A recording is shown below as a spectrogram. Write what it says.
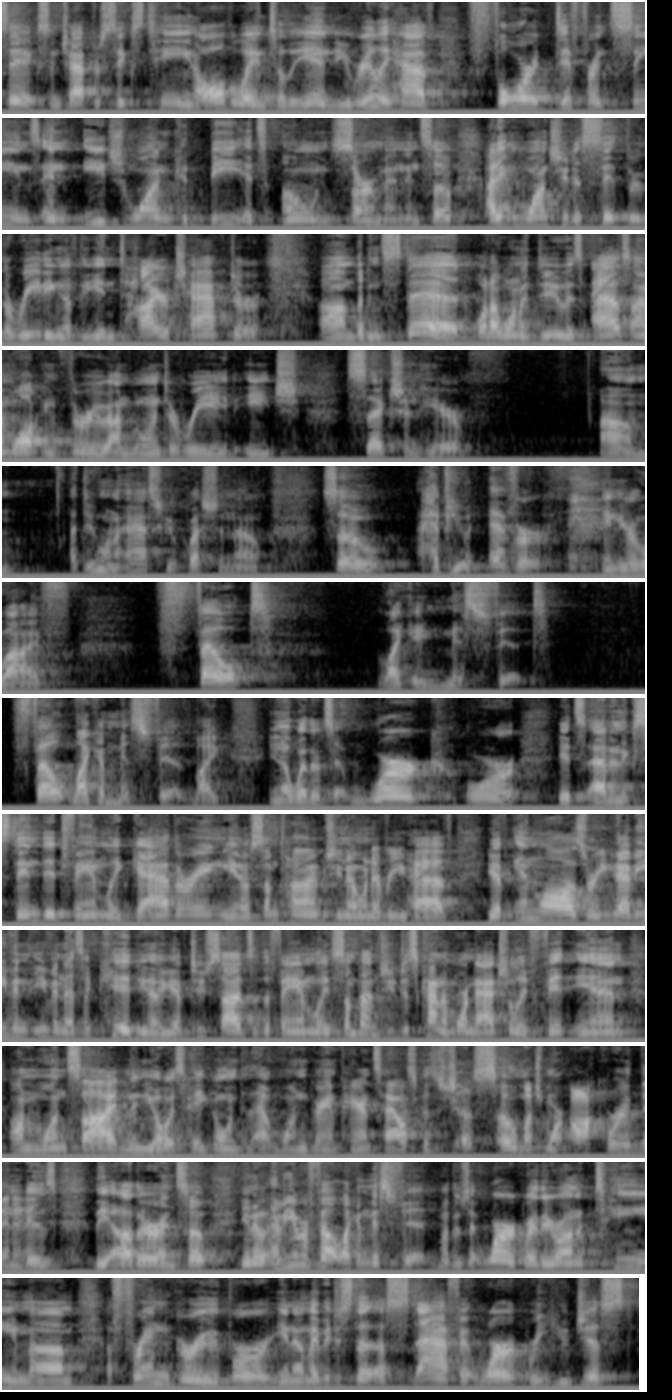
6 and chapter 16, all the way until the end, you really have four different scenes, and each one could be its own sermon. And so I didn't want you to sit through the reading of the entire chapter, um, but instead, what I want to do is as I'm walking through, I'm going to read each section here. Um, I do want to ask you a question, though. So, have you ever in your life felt like a misfit? Felt like a misfit? Like, you know, whether it's at work or it's at an extended family gathering. You know, sometimes, you know, whenever you have you have in-laws or you have even even as a kid, you know, you have two sides of the family. Sometimes you just kind of more naturally fit in on one side, and then you always hate going to that one grandparent's house because it's just so much more awkward than it is the other. And so, you know, have you ever felt like a misfit? Whether it's at work, whether you're on a team, um, a friend group, or you know, maybe just a, a staff at work where you just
